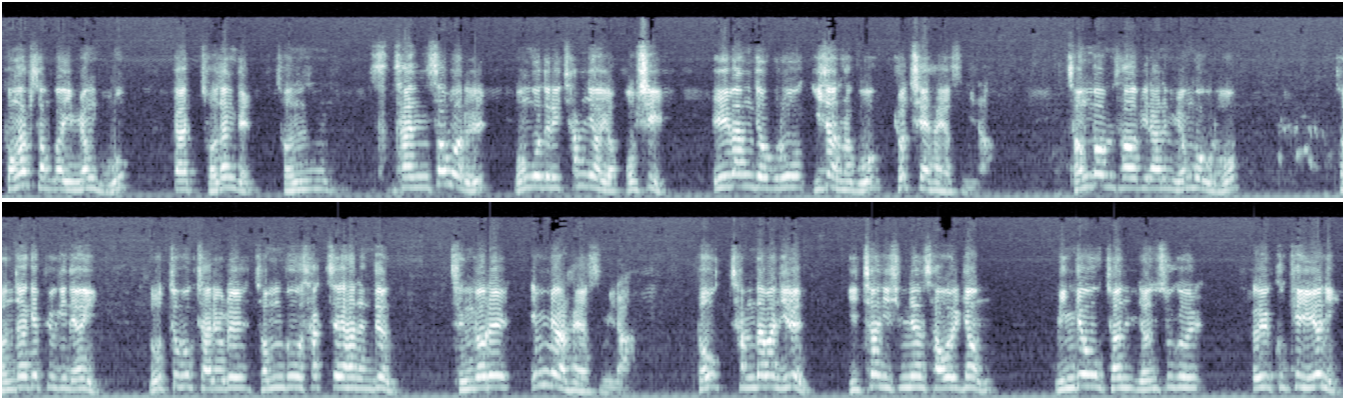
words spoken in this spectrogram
통합선거인 명부가 저장된 전산 서버를 원고들의 참여 없이 일방적으로 이전하고 교체하였습니다. 점검 사업이라는 명목으로 전자개표기 내의 노트북 자료를 전부 삭제하는 등 증거를 인멸하였습니다. 더욱 참담한 일은 2020년 4월경 민경욱 전 연수글 국회의원이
